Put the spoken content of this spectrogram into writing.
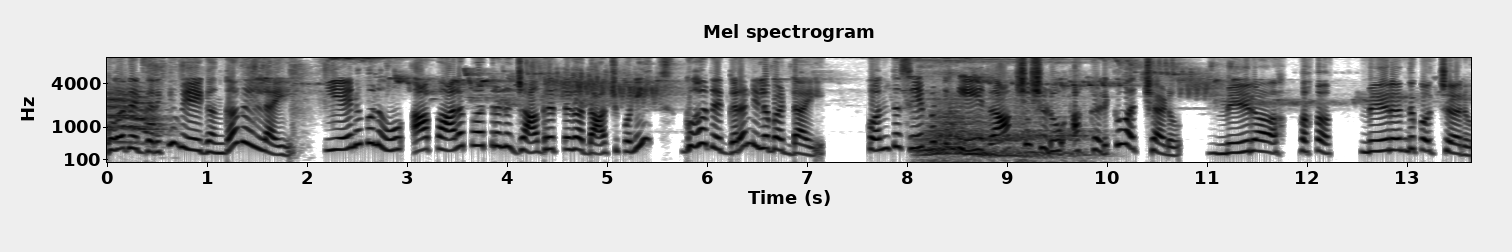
గుహ దగ్గరికి వేగంగా వెళ్ళాయి. ఏనుగులు ఆ పాలపాత్రను జాగ్రత్తగా దాచుకొని గుహ దగ్గర నిలబడ్డాయి. కొంతసేపటికి రాక్షసుడు అక్కడికి వచ్చాడు. మీరా? మీరెందుకు వచ్చారు?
